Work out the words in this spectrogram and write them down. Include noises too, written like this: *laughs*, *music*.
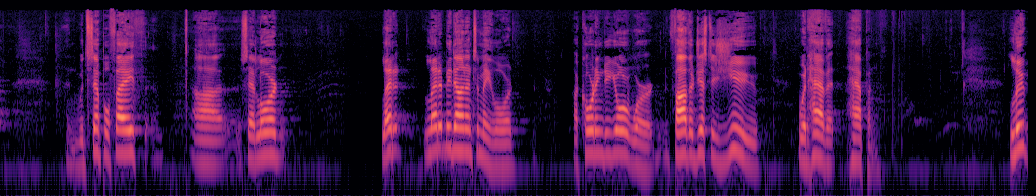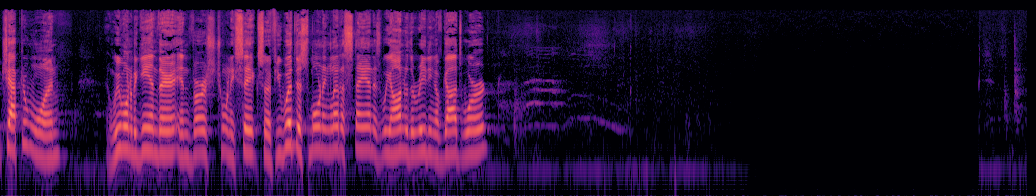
and with simple faith, uh, said, Lord, let it, let it be done unto me, Lord, according to your word. Father, just as you would have it happen. Luke chapter 1, and we want to begin there in verse 26. So if you would this morning, let us stand as we honor the reading of God's word.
